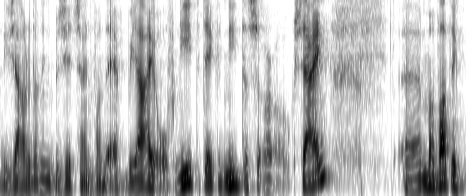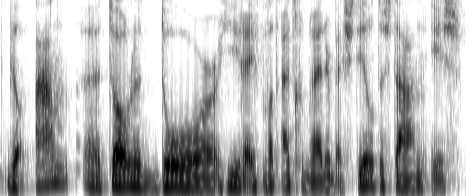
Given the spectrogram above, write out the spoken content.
Die zouden dan in het bezit zijn van de FBI of niet. Betekent niet dat ze er ook zijn. Uh, maar wat ik wil aantonen door hier even wat uitgebreider bij stil te staan, is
